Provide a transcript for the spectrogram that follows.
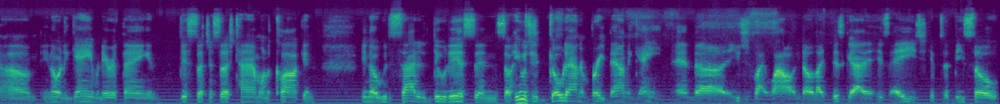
um, you know, in the game and everything, and this such and such time on the clock, and you know, we decided to do this, and so he would just go down and break down the game, and uh, you just like, wow, you know, like this guy at his age gets to be so,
